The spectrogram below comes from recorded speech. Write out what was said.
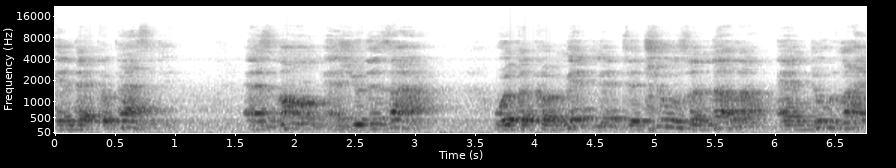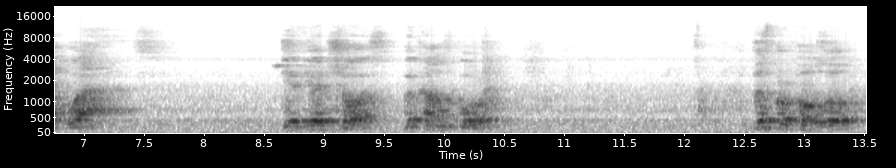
in that capacity as long as you desire, with a commitment to choose another and do likewise if your choice becomes boring. This proposal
